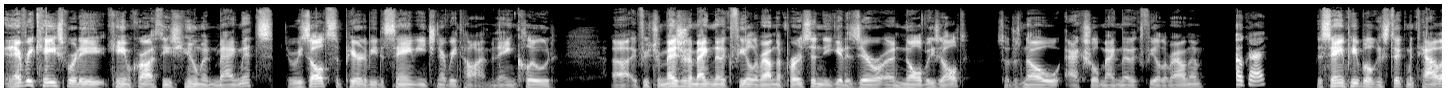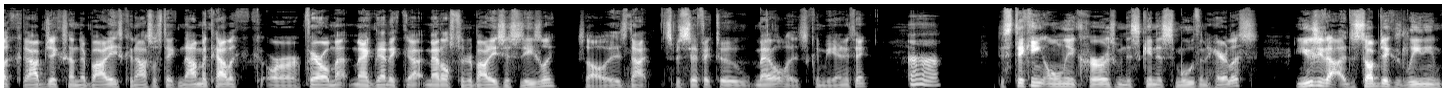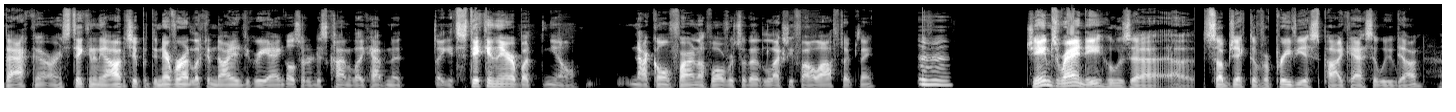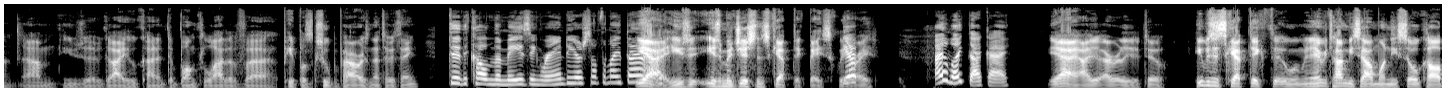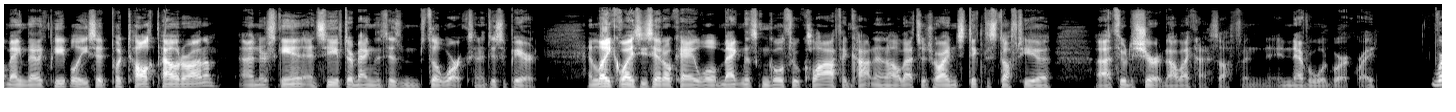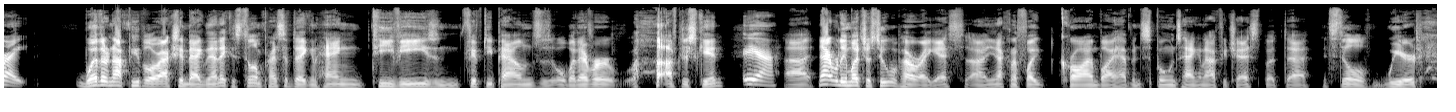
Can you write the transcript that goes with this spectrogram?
In every case where they came across these human magnets, the results appear to be the same each and every time. And they include uh, if you to measure the magnetic field around the person, you get a zero and null result. So there's no actual magnetic field around them. Okay. The same people who can stick metallic objects on their bodies can also stick non metallic or ferromagnetic uh, metals to their bodies just as easily. So it's not specific to metal. It can be anything. Uh huh. The sticking only occurs when the skin is smooth and hairless. Usually the, the subject is leaning back or sticking in the object, but they're never at like a 90 degree angle. So they're just kind of like having it, like it's sticking there, but you know, not going far enough over so that it'll actually fall off type thing. Mm-hmm. James Randi, who was a, a subject of a previous podcast that we've done, um, he was a guy who kind of debunked a lot of uh, people's superpowers and that type of thing. Did they call him the Amazing Randi or something like that? Yeah, he's a, he's a magician skeptic, basically, Yep. right? I like that guy. Yeah, I, I really do too. He was a skeptic. When every time he saw one of these so-called magnetic people, he said, "Put talc powder on them on their skin and see if their magnetism still works," and it disappeared. And likewise, he said, "Okay, well, magnets can go through cloth and cotton and all that, so try and stick the stuff to you uh, through the shirt and all that kind of stuff, and it never would work, right?" Right. whether or not people are actually magnetic is still impressive. They can hang TVs and 50 pounds or whatever off their skin. Yeah. Uh, not really much of a superpower, I guess. Uh, you're not going to fight crime by having spoons hanging off your chest, but uh, it's still weird.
